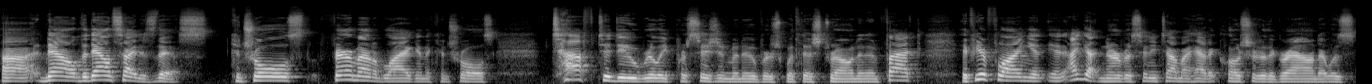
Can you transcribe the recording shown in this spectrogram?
Uh, now, the downside is this. Controls, fair amount of lag in the controls. Tough to do really precision maneuvers with this drone. And in fact, if you're flying it, and I got nervous anytime I had it closer to the ground. I was,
